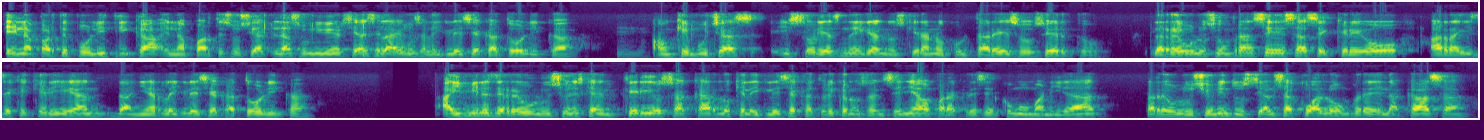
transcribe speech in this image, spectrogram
En la parte política, en la parte social, las universidades se la vemos a la Iglesia Católica, mm. aunque muchas historias negras nos quieran ocultar eso, ¿cierto? La Revolución Francesa se creó a raíz de que querían dañar la Iglesia Católica. Hay miles de revoluciones que han querido sacar lo que la Iglesia Católica nos ha enseñado para crecer como humanidad. La Revolución Industrial sacó al hombre de la casa.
